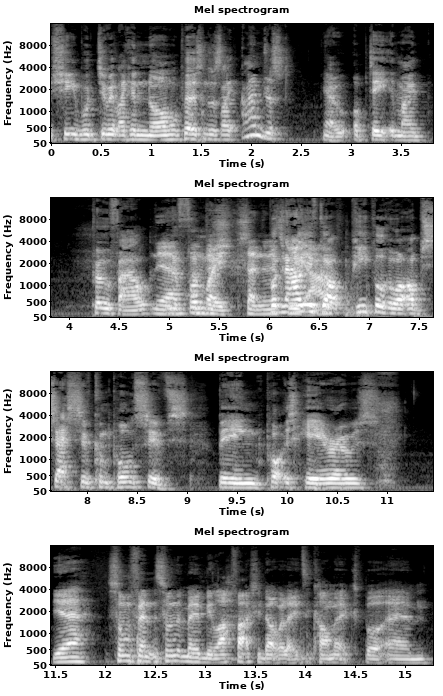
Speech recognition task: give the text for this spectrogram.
she would do it like a normal person, just like I'm just you know updating my profile Yeah, in a fun way. But now you've out. got people who are obsessive compulsives being put as heroes. Yeah, something something that made me laugh. Actually, not related to comics, but um,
